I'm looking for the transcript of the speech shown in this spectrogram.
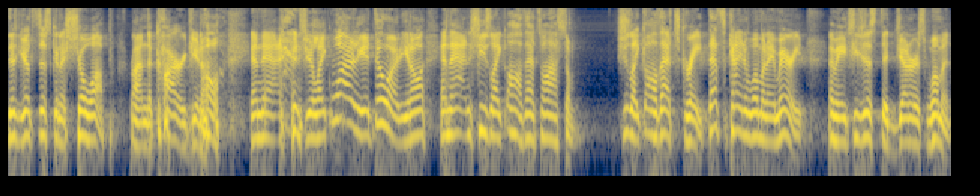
you're just going to show up on the card, you know, and that. And you're like, what are you doing, you know, and that. And she's like, oh, that's awesome. She's like, oh, that's great. That's the kind of woman I married. I mean, she's just a generous woman.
